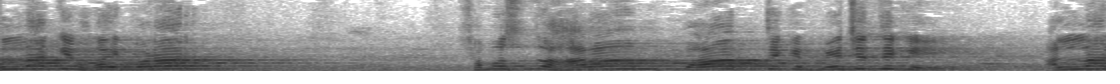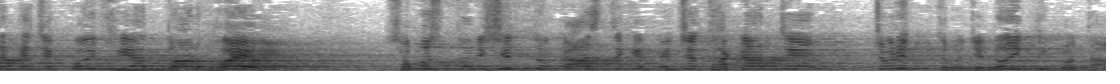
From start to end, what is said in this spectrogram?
আল্লাহকে ভয় করার সমস্ত হারাম পাপ থেকে বেঁচে থেকে আল্লাহর কাছে কৈফিয়াত দর ভয়ে সমস্ত নিষিদ্ধ কাজ থেকে বেঁচে থাকার যে চরিত্র, যে নৈতিকতা,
